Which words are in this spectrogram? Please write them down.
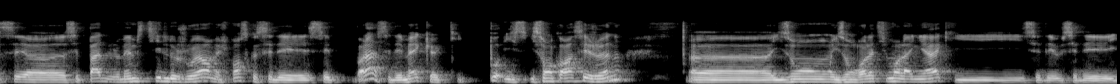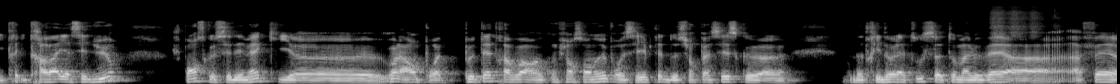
c'est euh, c'est pas le même style de joueur mais je pense que c'est des c'est voilà c'est des mecs qui ils, sont encore assez jeunes euh, ils ont ils ont relativement l'agnac ils c'est des c'est des ils, travaillent assez dur je pense que c'est des mecs qui euh, voilà on pourrait peut-être avoir confiance en eux pour essayer peut-être de surpasser ce que euh, notre idole à tous, Thomas Levet, a, fait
